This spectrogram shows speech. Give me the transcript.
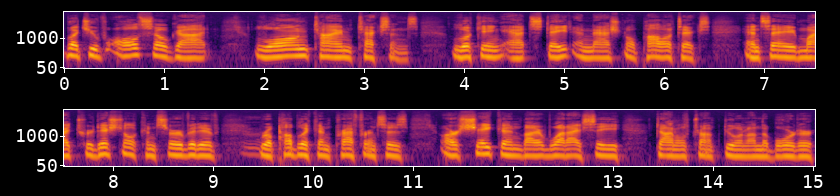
but you've also got longtime Texans looking at state and national politics and say, my traditional conservative mm. Republican preferences are shaken by what I see Donald Trump doing on the border,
